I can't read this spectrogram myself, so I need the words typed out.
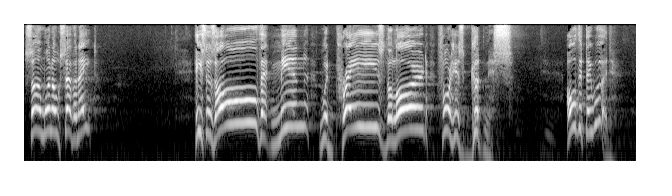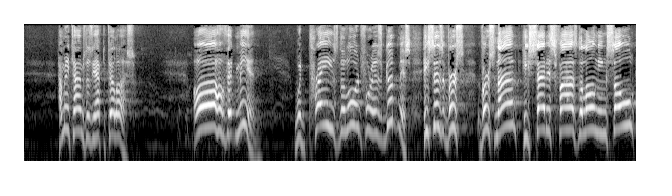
Psalm 107 8. He says, Oh, that men would praise the Lord for his goodness. Oh, that they would. How many times does he have to tell us? Oh, that men would praise the Lord for His goodness. He says at verse, verse 9, He satisfies the longing soul,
